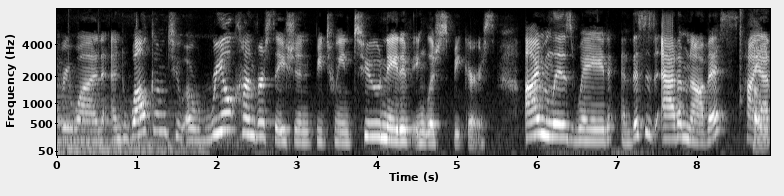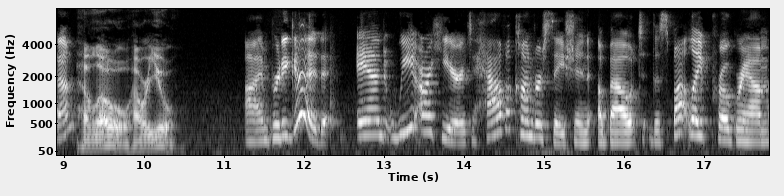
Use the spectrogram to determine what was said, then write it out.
everyone, and welcome to a real conversation between two native English speakers. I'm Liz Waid, and this is Adam Navis. Hi, Hel- Adam. Hello, how are you? I'm pretty good. And we are here to have a conversation about the Spotlight program,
